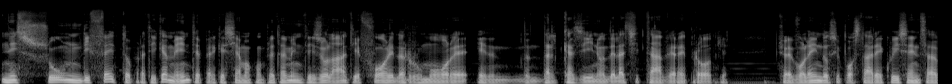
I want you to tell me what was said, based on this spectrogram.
nessun difetto praticamente perché siamo completamente isolati e fuori dal rumore e dal casino della città vera e propria cioè volendo si può stare qui senza,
